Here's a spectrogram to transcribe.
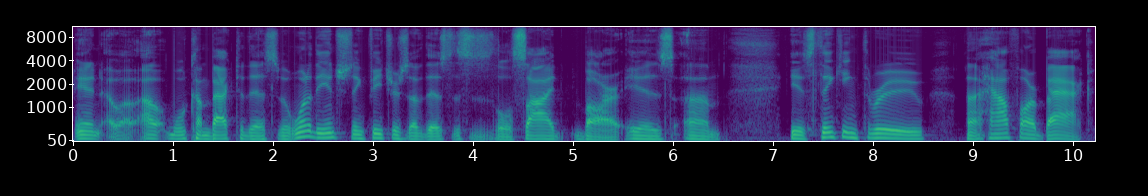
And uh, I'll, we'll come back to this. But one of the interesting features of this, this is a little sidebar, is um, is thinking through uh, how far back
